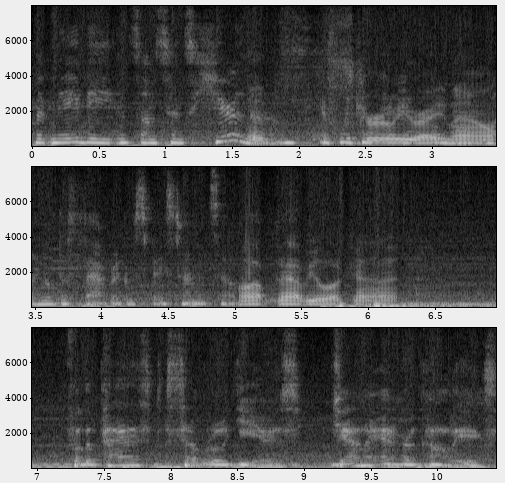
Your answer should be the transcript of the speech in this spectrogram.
but maybe in some sense hear them It's if we can screwy pick up right the now. leveling of the fabric of space-time itself. I'll have to have you look at it. For the past several years, Janna and her colleagues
